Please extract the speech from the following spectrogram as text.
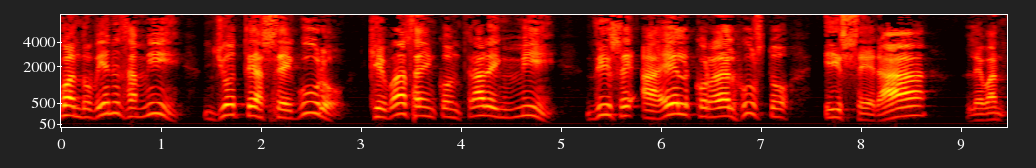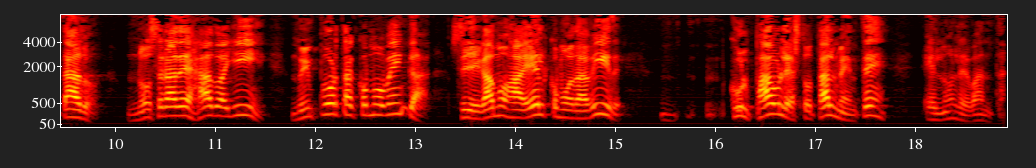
cuando vienes a mí, yo te aseguro que vas a encontrar en mí, dice, a él correrá el justo y será levantado. No será dejado allí, no importa cómo venga. Si llegamos a él como David, culpables totalmente, él nos levanta.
